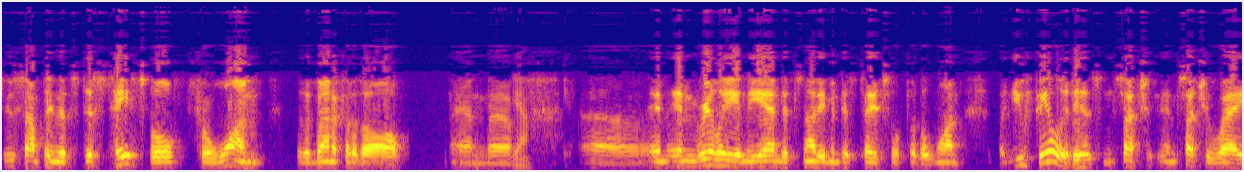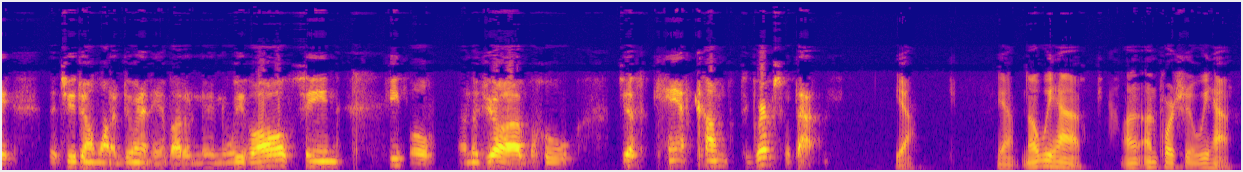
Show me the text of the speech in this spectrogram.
do something that's distasteful for one for the benefit of all. And uh, yeah. Uh, and and really, in the end, it's not even distasteful for the one, but you feel it is in such in such a way that you don't want to do anything about it. And we've all seen people on the job who just can't come to grips with that. Yeah. Yeah. No, we have. Unfortunately, we have.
